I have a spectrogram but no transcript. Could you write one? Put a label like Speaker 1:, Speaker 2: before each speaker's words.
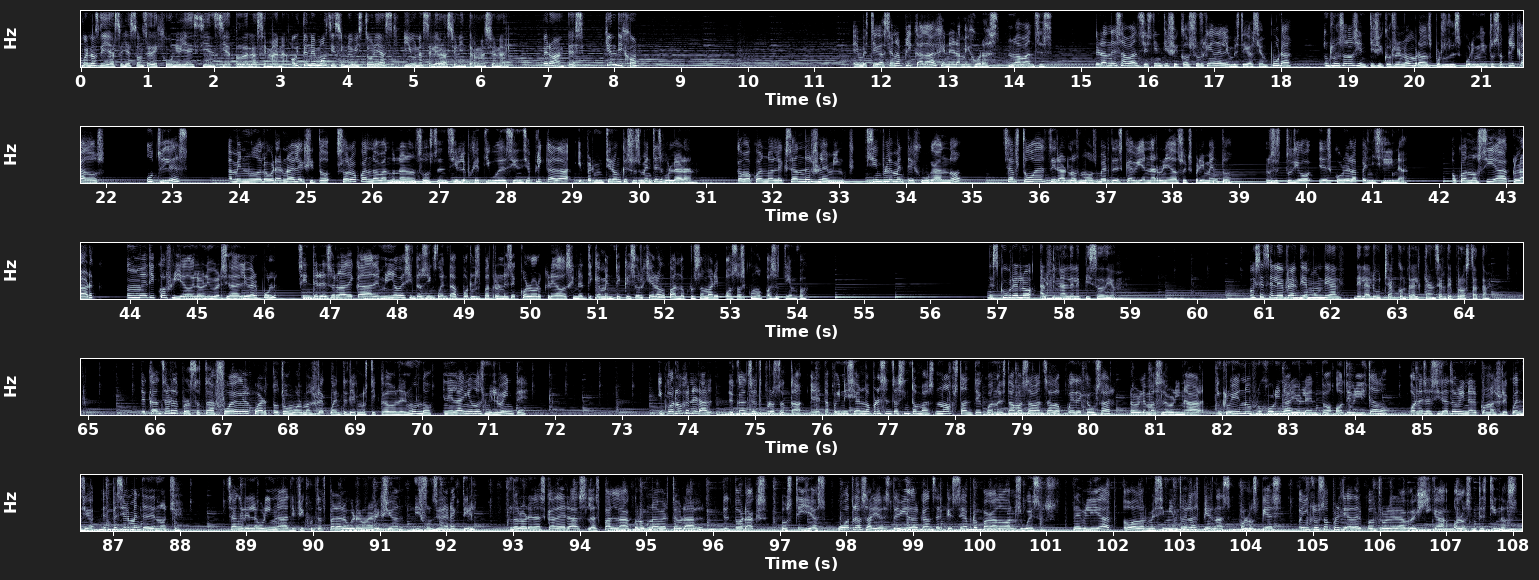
Speaker 1: Buenos días, hoy es 11 de junio y hay ciencia toda la semana. Hoy tenemos 19 historias y una celebración internacional. Pero antes, ¿quién dijo?
Speaker 2: investigación aplicada genera mejoras, no avances. Grandes avances científicos surgen de la investigación pura. Incluso los científicos renombrados por sus descubrimientos aplicados, útiles, a menudo lograron el éxito solo cuando abandonaron su ostensible objetivo de ciencia aplicada y permitieron que sus mentes volaran. Como cuando Alexander Fleming, simplemente jugando, se abstuvo de tirar los mohos verdes que habían arruinado su experimento. Los estudió y descubrió la penicilina. O cuando Cia Clark, un médico afiliado de la Universidad de Liverpool, se interesó en la década de 1950 por los patrones de color creados genéticamente que surgieron cuando cruzó mariposas como pasatiempo.
Speaker 1: Descúbrelo al final del episodio. Hoy se celebra el Día Mundial de la lucha contra el cáncer de próstata.
Speaker 2: El cáncer de próstata fue el cuarto tumor más frecuente diagnosticado en el mundo en el año 2020 y por lo general, el cáncer de próstata en etapa inicial no presenta síntomas, no obstante, cuando está más avanzado puede causar problemas al orinar, incluyendo un flujo urinario lento o debilitado, o necesidad de orinar con más frecuencia, especialmente de noche. Sangre en la orina, dificultad para lograr una erección, disfunción eréctil, dolor en las caderas, la espalda, columna vertebral, el tórax, costillas u otras áreas debido al cáncer que se ha propagado a los huesos debilidad o adormecimiento de las piernas o los pies, o incluso pérdida del control de la vejiga o los intestinos.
